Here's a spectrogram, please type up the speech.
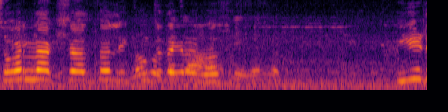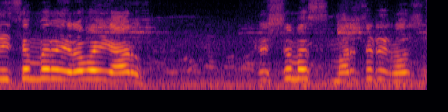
సువర్ణాక్షరాలతో లిఖించదగిన రోజు. ఈ డిసెంబర్ ఇరవై ఆరు క్రిస్మస్ మరుసటి రోజు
